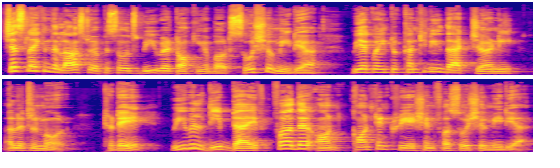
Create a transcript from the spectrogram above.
Just like in the last two episodes, we were talking about social media, we are going to continue that journey a little more. Today, we will deep dive further on content creation for social media.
